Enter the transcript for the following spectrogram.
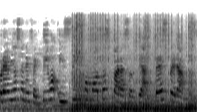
premios en efectivo y 5 motos para sortear. Te esperamos.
